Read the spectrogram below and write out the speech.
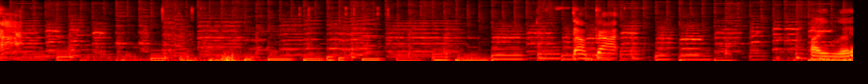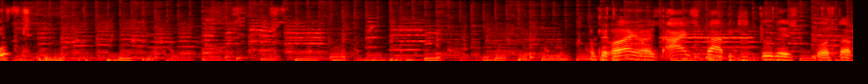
Ah! Oh god. I lived? Okay, well anyways, I should probably just do this cool stuff.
